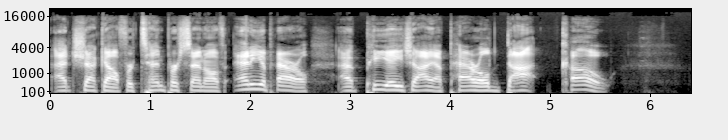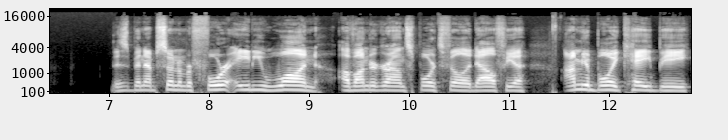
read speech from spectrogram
at checkout for 10% off any apparel at phiapparel.co. This has been episode number 481 of Underground Sports Philadelphia. I'm your boy KB.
